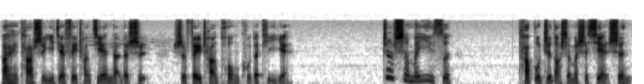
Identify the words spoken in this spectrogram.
爱她是一件非常艰难的事，是非常痛苦的体验。”这什么意思？他不知道什么是献身。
